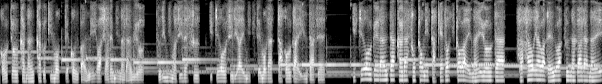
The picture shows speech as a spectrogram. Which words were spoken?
包丁かなんか武器持って今晩ミーはシャレにならんよ。釣りにマジレス、一応知り合いに来てもらった方がいいんだぜ。一応ベランダから外見たけど人はいないようだ。母親は電話繋がらない。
